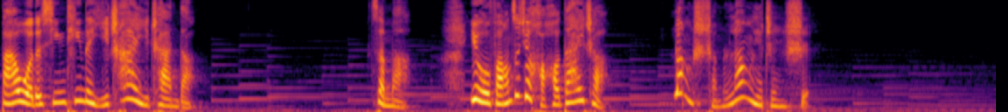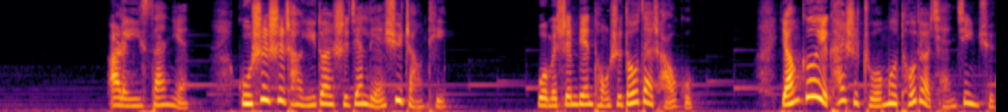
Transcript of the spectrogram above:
把我的心听得一颤一颤的。怎么，有房子就好好待着，浪什么浪呀？真是。二零一三年。股市市场一段时间连续涨停，我们身边同事都在炒股，杨哥也开始琢磨投点钱进去。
